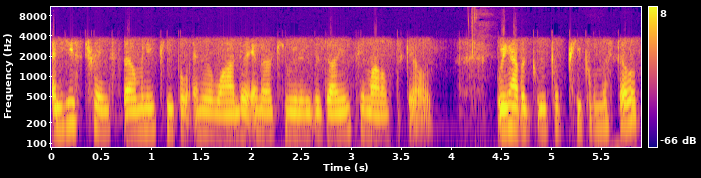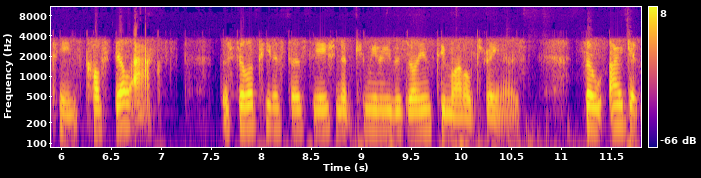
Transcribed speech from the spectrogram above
and he's trained so many people in Rwanda in our community resiliency model skills. We have a group of people in the Philippines called PhilAx, the Philippine Association of Community Resiliency Model Trainers. So I get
